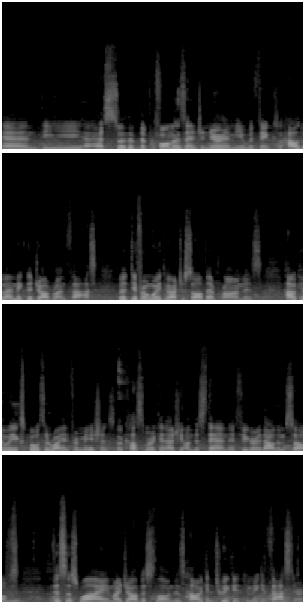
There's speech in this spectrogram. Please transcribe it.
And the, as sort of the performance engineer in me would think, so how do I make the job run fast? But a different way to actually solve that problem is, how can we expose the right information so the customer can actually understand and figure it out themselves? This is why my job is slow and this is how I can tweak it to make it faster.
